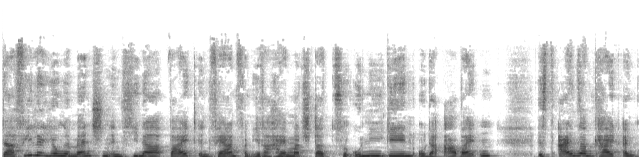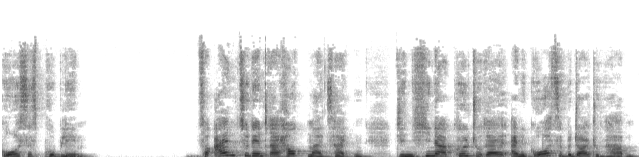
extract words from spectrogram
Da viele junge Menschen in China weit entfernt von ihrer Heimatstadt zur Uni gehen oder arbeiten, ist Einsamkeit ein großes Problem. Vor allem zu den drei Hauptmahlzeiten, die in China kulturell eine große Bedeutung haben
